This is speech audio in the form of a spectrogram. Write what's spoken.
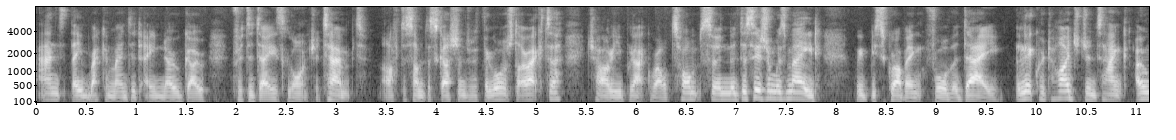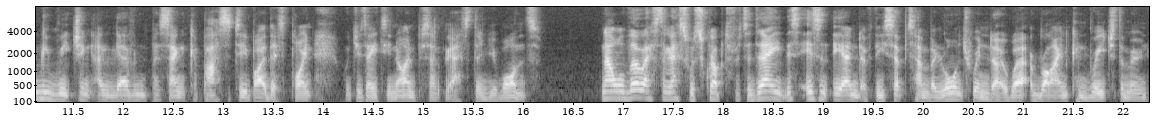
and they recommended a no-go for today's launch attempt. After some discussions with the launch director, Charlie Blackwell Thompson, the decision was made. We'd be scrubbing for the day. The liquid hydrogen tank only reaching 11% capacity by this point, which is 89% less than you want. Now, although SLS was scrubbed for today, this isn't the end of the September launch window where Orion can reach the moon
